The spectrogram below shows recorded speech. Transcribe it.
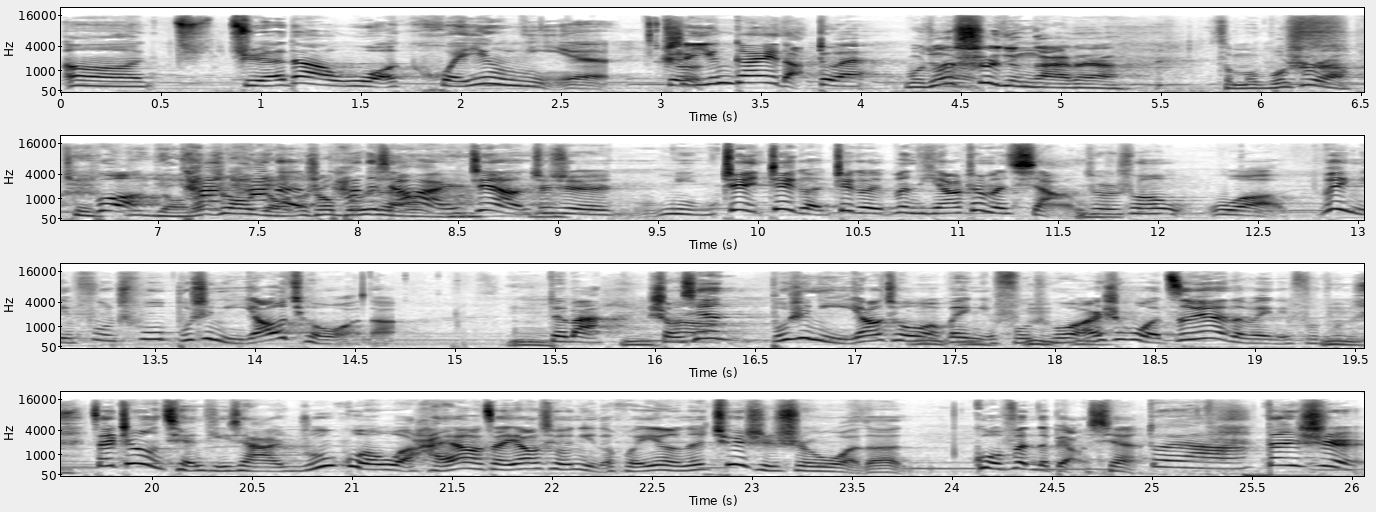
呃，觉得我回应你是应该的？对，我觉得是应该的呀，怎么不是啊？不，他有的时候，他有的时候不他的想法是这样，就是你这这个这个问题要这么想，就是说我为你付出不是你要求我的。对吧？首先不是你要求我为你付出，而是我自愿的为你付出。在这种前提下，如果我还要再要求你的回应，那确实是我的过分的表现。对啊，但是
